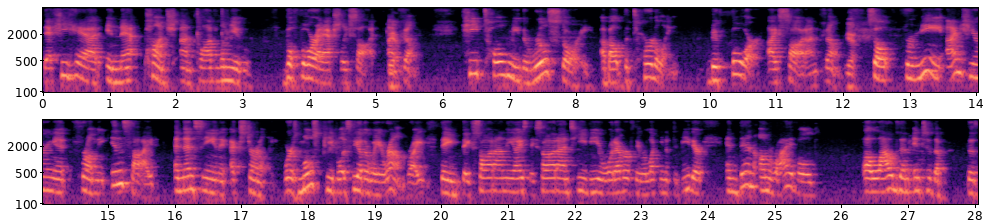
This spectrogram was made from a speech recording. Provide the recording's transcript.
that he had in that punch on Claude Lemieux before I actually saw it on Yeah. film. He told me the real story about the turtling before I saw it on film. Yeah. So for me, I'm hearing it from the inside and then seeing it externally. Whereas most people, it's the other way around, right? They they saw it on the ice, they saw it on TV or whatever if they were lucky enough to be there, and then unrivaled allowed them into the the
